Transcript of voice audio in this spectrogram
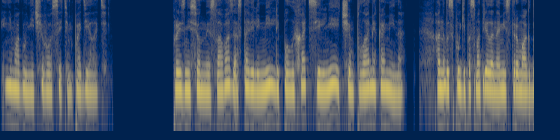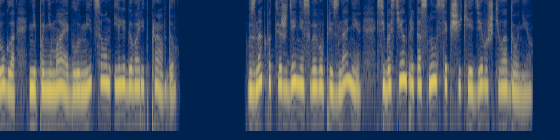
и не могу ничего с этим поделать». Произнесенные слова заставили Милли полыхать сильнее, чем пламя камина. Она в испуге посмотрела на мистера МакДугла, не понимая, глумится он или говорит правду. В знак подтверждения своего признания Себастьян прикоснулся к щеке девушки ладонью.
